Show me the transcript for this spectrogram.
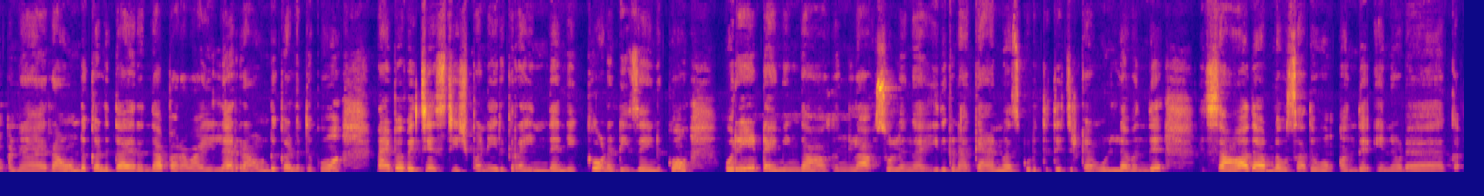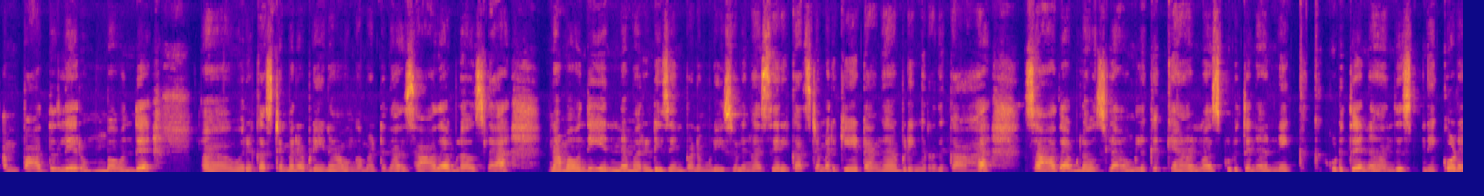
ரவுண்டு கழுத்தாக இருந்தால் பரவாயில்லை. ரவுண்டு கழுத்துக்கும் நான் இப்போ வச்சு ஸ்டிச் பண்ணியிருக்கிற இந்த நெக்கோட டிசைனுக்கும் ஒரே டைமிங் தான் ஆகுங்களா? சொல்லுங்கள் இதுக்கு நான் கேன்வாஸ் கொடுத்து தைச்சிருக்கேன். உள்ளே வந்து சாதா ப்ளவுஸ் அதுவும் வந்து என்னோடய க பார்த்ததுலே ரொம்ப வந்து ஒரு கஸ்டமர் அப்படின்னா அவங்க மட்டும்தான். சாதா ப்ளவுஸில் நம்ம வந்து என்ன மாதிரி டிசைன் பண்ண முடியும் சொல்லுங்கள் சரி கஸ்டமர் கேட்டாங்க அப்படிங்கிறதுக்காக சாதா ப்ளவுஸில் அவங்களுக்கு கேன்வாஸ் கொடுத்து நான் நெக்குக்கு கொடுத்து நான் வந்து நெக்கோட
